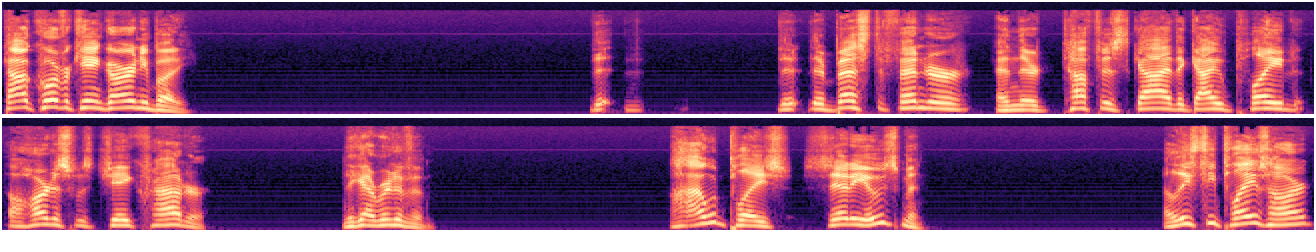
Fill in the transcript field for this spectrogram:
Kyle Korver can't guard anybody. The, the, their best defender and their toughest guy, the guy who played the hardest, was Jae Crowder. They got rid of him. I would play Cedi Osman. At least he plays hard.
